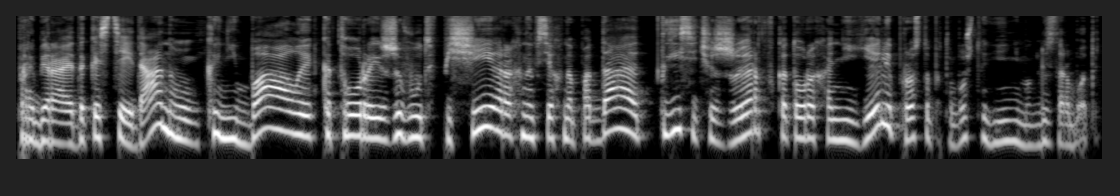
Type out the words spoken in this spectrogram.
пробирая до костей, да, ну, каннибалы, которые живут в пещерах, на всех нападают, тысячи жертв, которых они ели просто потому, что они не могли заработать.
